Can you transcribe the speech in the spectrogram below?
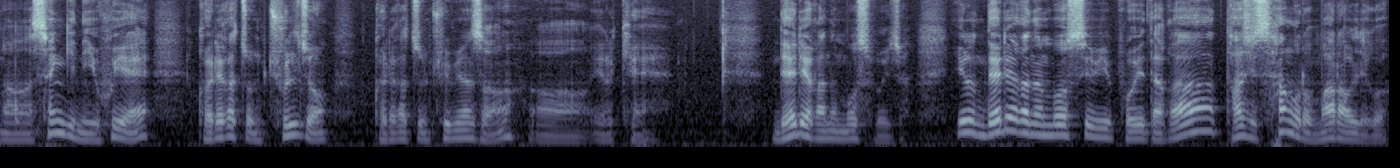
어, 생긴 이후에 거래가 좀 줄죠. 거래가 좀 줄면서 어, 이렇게 내려가는 모습 보이죠. 이런 내려가는 모습이 보이다가 다시 상으로 말아올리고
